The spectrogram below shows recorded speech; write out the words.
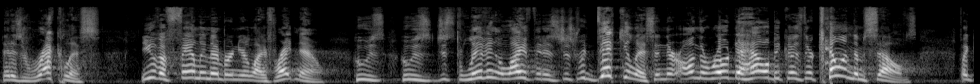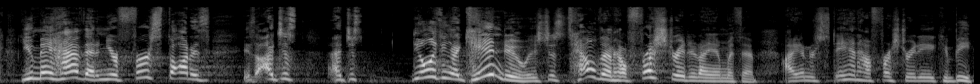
that is reckless. You have a family member in your life right now who's, who's just living a life that is just ridiculous and they're on the road to hell because they're killing themselves. Like you may have that, and your first thought is, is I just, I just, the only thing I can do is just tell them how frustrated I am with them. I understand how frustrating it can be,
